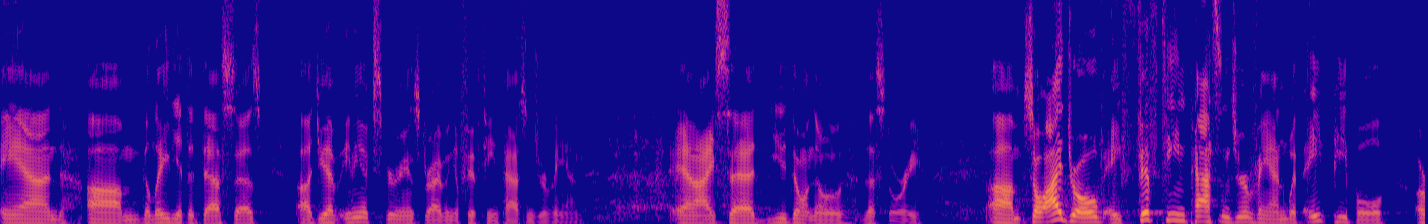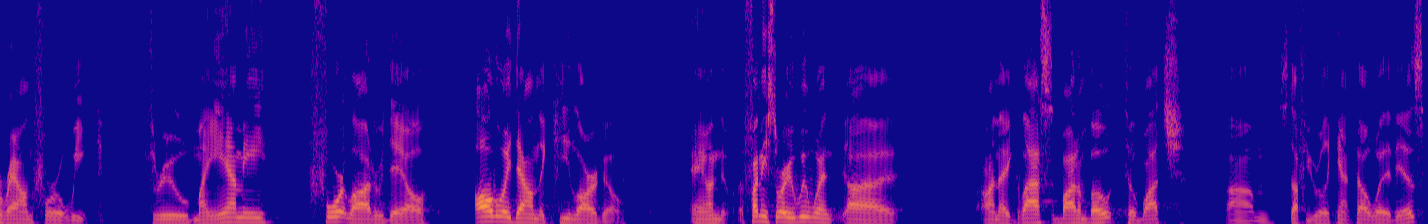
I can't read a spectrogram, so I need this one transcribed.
And um, the lady at the desk says, uh, Do you have any experience driving a 15 passenger van? and I said, You don't know the story. Um, so I drove a 15 passenger van with eight people around for a week through Miami, Fort Lauderdale, all the way down to Key Largo. And funny story, we went uh, on a glass bottom boat to watch um, stuff you really can't tell what it is.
